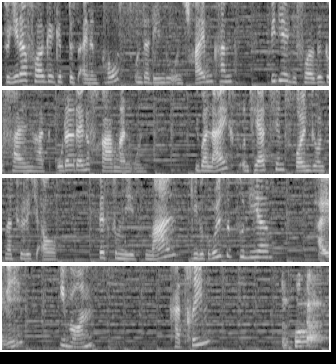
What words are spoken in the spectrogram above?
Zu jeder Folge gibt es einen Post, unter dem du uns schreiben kannst, wie dir die Folge gefallen hat oder deine Fragen an uns. Über Likes und Herzchen freuen wir uns natürlich auch. Bis zum nächsten Mal. Liebe Grüße zu dir. Heidi, Yvonne, Katrin und Burkhard.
